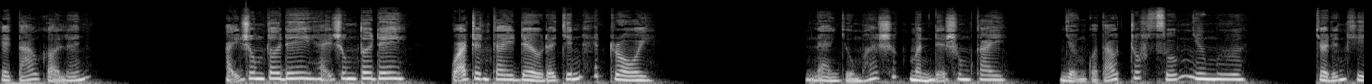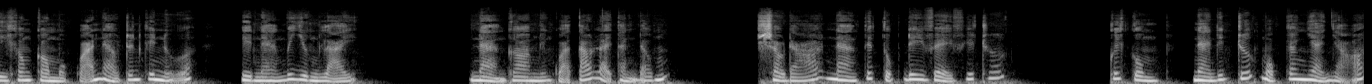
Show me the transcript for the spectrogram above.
Cây táo gọi lên. Hãy rung tôi đi, hãy rung tôi đi. Quả trên cây đều đã chín hết rồi. Nàng dùng hết sức mình để rung cây. Những quả táo trút xuống như mưa. Cho đến khi không còn một quả nào trên cây nữa, thì nàng mới dừng lại. Nàng gom những quả táo lại thành đống. Sau đó nàng tiếp tục đi về phía trước. Cuối cùng, nàng đến trước một căn nhà nhỏ.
